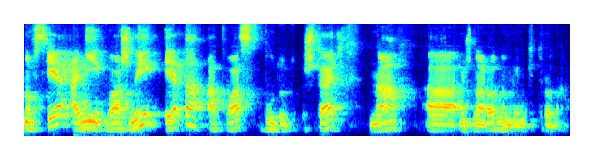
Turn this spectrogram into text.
но все они важны, это от вас будут ждать на э, международном рынке труда.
